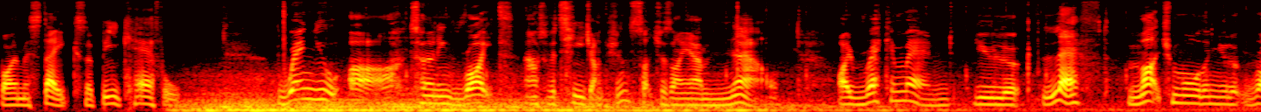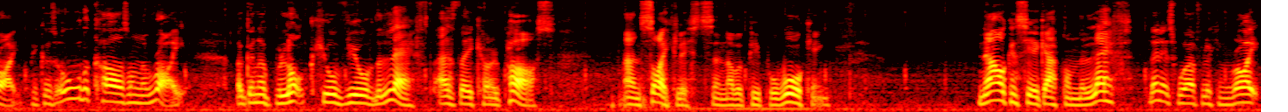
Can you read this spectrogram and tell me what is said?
by mistake, so be careful. When you are turning right out of a T junction, such as I am now, I recommend you look left much more than you look right because all the cars on the right are going to block your view of the left as they go past and cyclists and other people walking. Now I can see a gap on the left, then it's worth looking right,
